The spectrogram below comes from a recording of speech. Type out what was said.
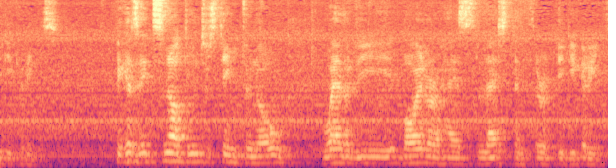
degrees. Because it's not interesting to know whether the boiler has less than 30 degrees.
